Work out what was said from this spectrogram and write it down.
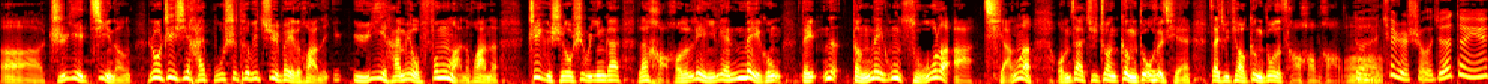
呃职业技能。如果这些还不是特别具备的话呢，语语义还没有丰满的话呢，这个时候是不是应该来好好的练一练内功？得那等内功足了啊，强了，我们再去赚更多的钱，再去跳更多的槽，好不好？对，哦确实是。我觉得对于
